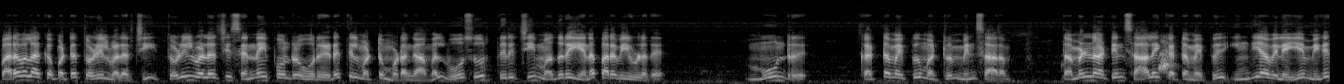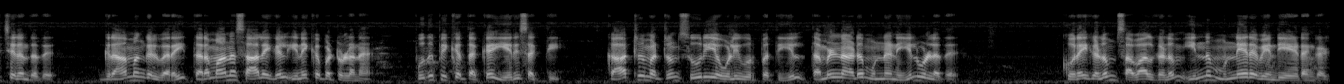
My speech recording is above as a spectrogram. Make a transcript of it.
பரவலாக்கப்பட்ட தொழில் வளர்ச்சி. தொழில் வளர்ச்சி சென்னை போன்ற ஒரு இடத்தில் மட்டும் முடங்காமல் ஓசூர் திருச்சி மதுரை என பரவியுள்ளது. மூன்று கட்டமைப்பு மற்றும் மின்சாரம். தமிழ்நாட்டின் சாலை கட்டமைப்பு இந்தியாவிலேயே மிகச் சிறந்தது. கிராமங்கள் வரை தரமான சாலைகள் இணைக்கப்பட்டுள்ளன. புதுப்பிக்கத்தக்க எரிசக்தி. காற்று மற்றும் சூரிய ஒளி உற்பத்தியில் தமிழ்நாடு முன்னணியில் உள்ளது. குறைகளும் சவால்களும் இன்னும் முன்னேற வேண்டிய இடங்கள்.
